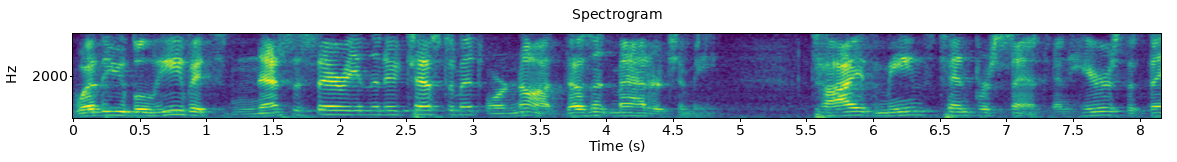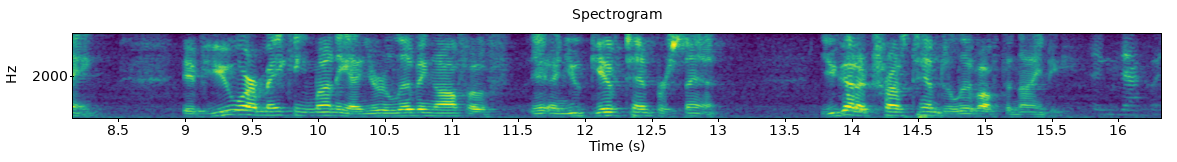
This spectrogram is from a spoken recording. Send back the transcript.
Whether you believe it's necessary in the New Testament or not doesn't matter to me. Tithe means 10%. And here's the thing if you are making money and you're living off of, and you give 10%, you got to trust Him to live off the 90. Exactly.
